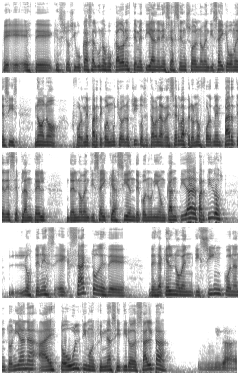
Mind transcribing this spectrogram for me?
este, qué sé yo, si buscas algunos buscadores te metían en ese ascenso del 96 que vos me decís, no, no, formé parte con muchos de los chicos, estaba en la reserva, pero no formé parte de ese plantel del 96 que asciende con Unión. ¿Cantidad de partidos los tenés exacto desde, desde aquel 95 en Antoniana a esto último en gimnasia y tiro de salta? Mira,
